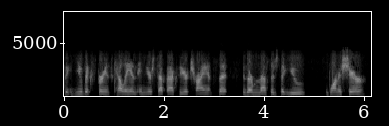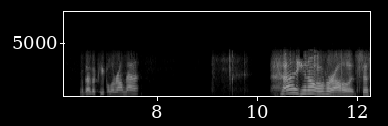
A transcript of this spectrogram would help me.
that you've experienced, Kelly, in, in your setbacks or your triumphs? That is there a message that you want to share with other people around that? Uh, you know, overall, it's just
